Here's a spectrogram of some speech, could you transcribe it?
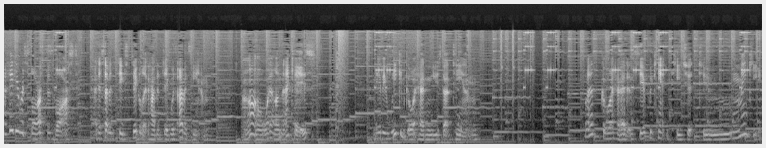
I figure what's lost is lost. I decided to teach Diglett how to dig without a TM. Oh, well, in that case, maybe we could go ahead and use that TM. Let's go ahead and see if we can't teach it to Mankey.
